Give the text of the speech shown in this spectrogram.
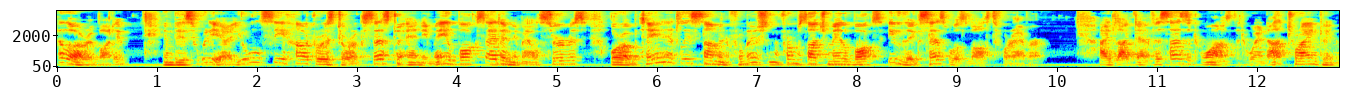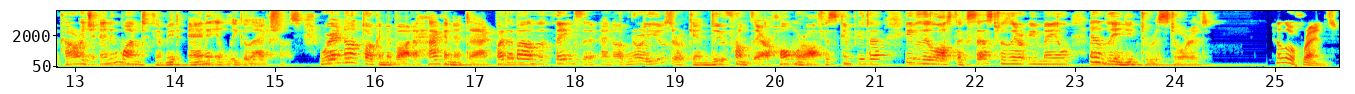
Hello everybody! In this video you will see how to restore access to any mailbox at an email service or obtain at least some information from such mailbox if the access was lost forever. I'd like to emphasize at once that we're not trying to encourage anyone to commit any illegal actions. We're not talking about a hacking attack, but about the things that an ordinary user can do from their home or office computer if they lost access to their email and they need to restore it. Hello friends!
